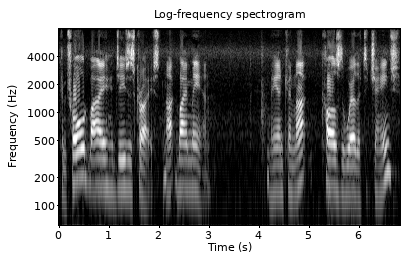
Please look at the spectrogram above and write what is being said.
controlled by Jesus Christ, not by man. Man cannot cause the weather to change.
